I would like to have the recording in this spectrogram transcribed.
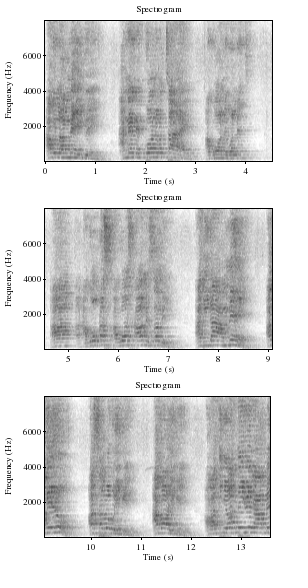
Akole ameiwei anendet ko nebo tai. Ako nebo let. A- a- ako as ako as ame sobe akikaame akero asobe koigeny akoigeny ateiwek ame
